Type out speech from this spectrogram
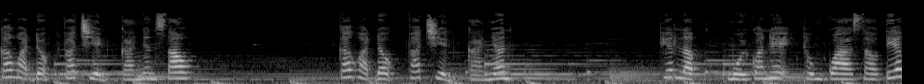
các hoạt động phát triển cá nhân sau. Các hoạt động phát triển cá nhân Thiết lập mối quan hệ thông qua giao tiếp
